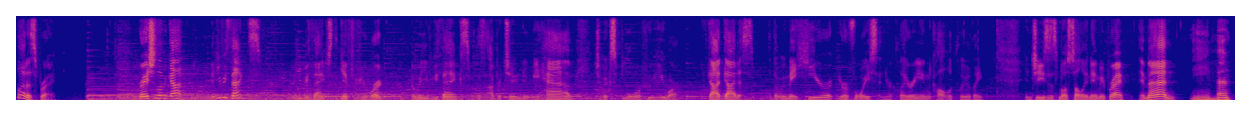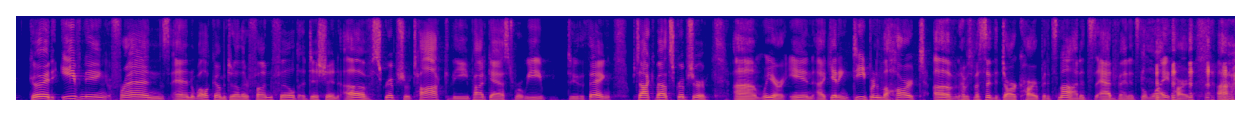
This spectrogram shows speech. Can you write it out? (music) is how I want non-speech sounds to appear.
Let us pray. Gracious living God, we give you thanks. We give you thanks for the gift of your word, and we give you thanks for this opportunity we have to explore who you are. God, guide us, that we may hear your voice and your clarion call clearly. In Jesus' most holy name we pray. Amen. Amen. Good evening, friends, and welcome to another fun filled edition of Scripture Talk, the podcast where we do the thing. We talk about scripture. Um, we are in uh, getting deeper into the heart of, and I was about to say the dark heart, but it's not. It's Advent. It's the light heart. (laughs) Uh,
